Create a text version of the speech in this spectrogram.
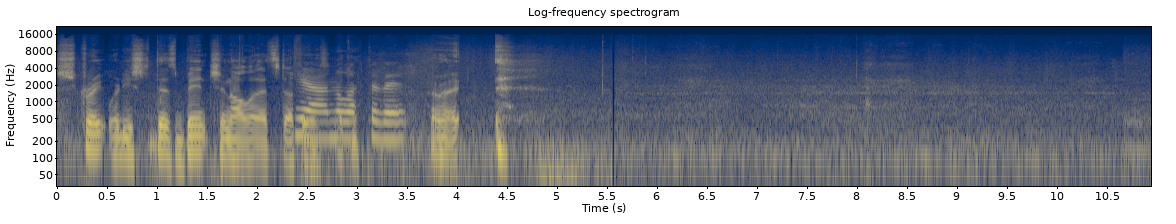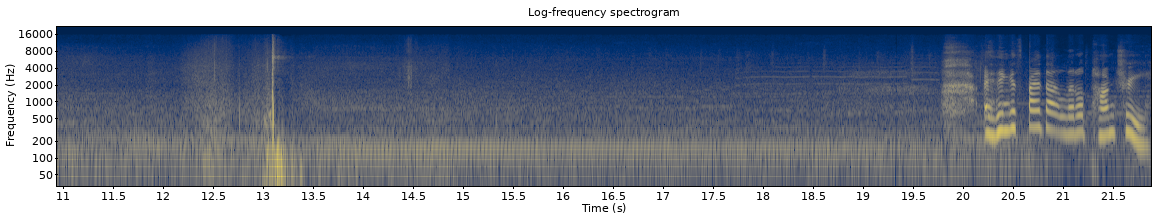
straight where these, this bench and all of that stuff Yeah, is. Yeah, on the Okay. left of it. All right. I think it's by that little palm tree.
